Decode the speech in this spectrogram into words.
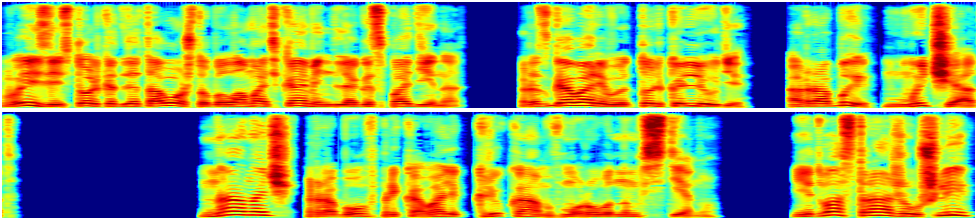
Вы здесь только для того, чтобы ломать камень для господина. Разговаривают только люди, а рабы мычат. На ночь рабов приковали к крюкам, вмурованным в стену. Едва стражи ушли,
